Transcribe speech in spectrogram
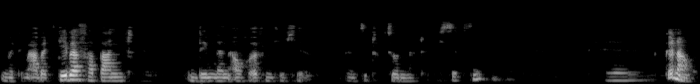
mit dem Arbeitgeberverband, in dem dann auch öffentliche Institutionen natürlich sitzen. Äh, genau.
